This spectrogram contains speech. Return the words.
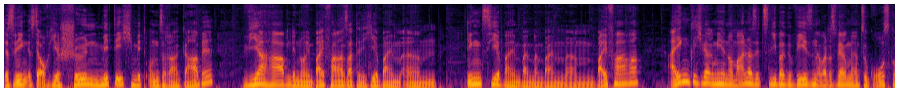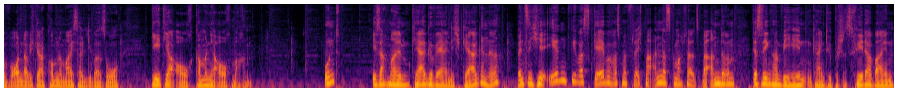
Deswegen ist er auch hier schön mittig mit unserer Gabel. Wir haben den neuen Beifahrersattel hier beim, ähm, Dings hier, beim, beim, beim, beim, ähm, Beifahrer. Eigentlich wäre mir ein normaler Sitz lieber gewesen, aber das wäre mir dann zu groß geworden. Da habe ich gedacht, komm, dann mache ich es halt lieber so. Geht ja auch, kann man ja auch machen. Und, ich sag mal, Kerge wäre ja nicht Kerge, ne? Wenn es nicht hier irgendwie was gäbe, was man vielleicht mal anders gemacht hat als bei anderen. Deswegen haben wir hier hinten kein typisches Federbein,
